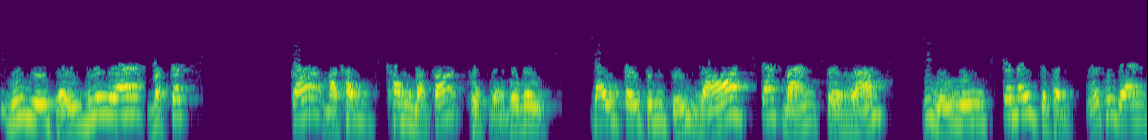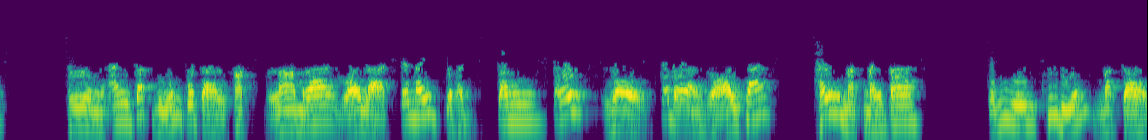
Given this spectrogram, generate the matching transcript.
Ví như sự biến ra vật chất có mà không không mà có thuộc về vô vi. Đây tôi xin chỉ rõ các bạn thường lắm ví dụ như cái máy chụp hình của thế gian thường ăn cắp biển của trời Phật, làm ra gọi là cái máy chụp hình. Trong tối rồi có đèn rọi sáng, thấy mặt mày ta, cũng như khí điển mặt trời.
